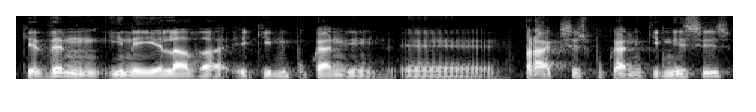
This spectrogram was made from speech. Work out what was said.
και δεν είναι η Ελλάδα εκείνη που κάνει ε, πράξεις, που κάνει κινήσεις,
